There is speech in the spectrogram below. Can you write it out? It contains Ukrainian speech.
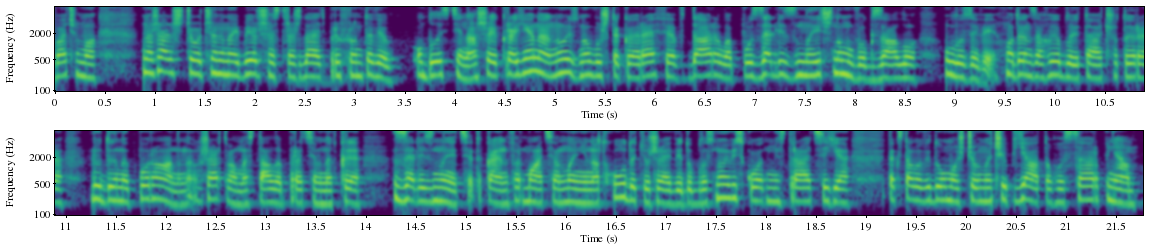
Бачимо, на жаль, що чи не найбільше страждають прифронтові області нашої країни. Ну і знову ж таки РФ вдарила по залізничному вокзалу у Лозові. Один загиблий та чотири людини поранених. Жертвами стали працівники залізниці. Така інформація нині надходить уже від обласної військової адміністрації. Так стало відомо, що вночі 5 серпня.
